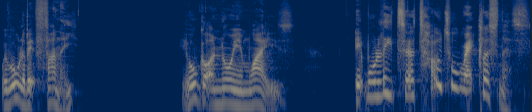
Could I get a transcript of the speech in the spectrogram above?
We're all a bit funny. You've all got annoying ways it will lead to total recklessness.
